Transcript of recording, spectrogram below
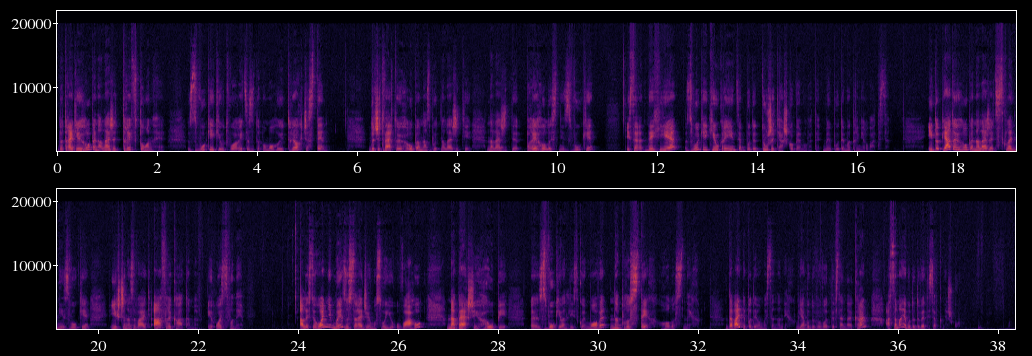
До третьої групи належать трифтонги, звуки, які утворюються за допомогою трьох частин. До четвертої групи в нас будуть належати, належати приголосні звуки, і серед них є звуки, які українцям буде дуже тяжко вимовити. Ми будемо тренуватися. І до п'ятої групи належать складні звуки, їх ще називають африкатами. І ось вони. Але сьогодні ми зосереджуємо свою увагу на першій групі е, звуків англійської мови на простих голосних. Давайте подивимося на них. Я буду виводити все на екран, а сама я буду дивитися в книжку.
